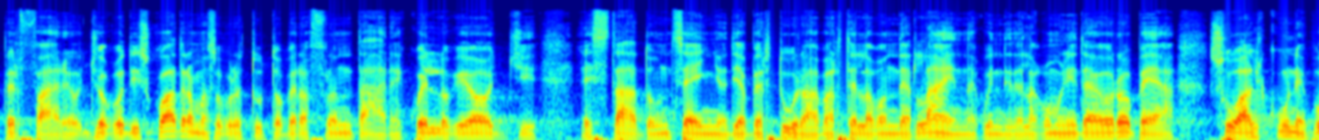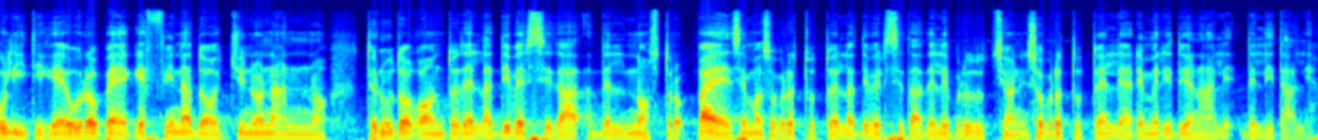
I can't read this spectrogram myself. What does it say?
per fare gioco di squadra ma soprattutto per affrontare quello che oggi è stato un segno di apertura da parte della von der Leyen, quindi della comunità europea, su alcune politiche europee che fino ad oggi non hanno tenuto conto della diversità del nostro paese, ma soprattutto della diversità delle produzioni, soprattutto nelle aree meridionali dell'Italia.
